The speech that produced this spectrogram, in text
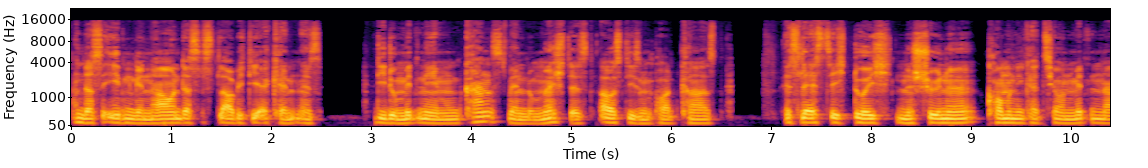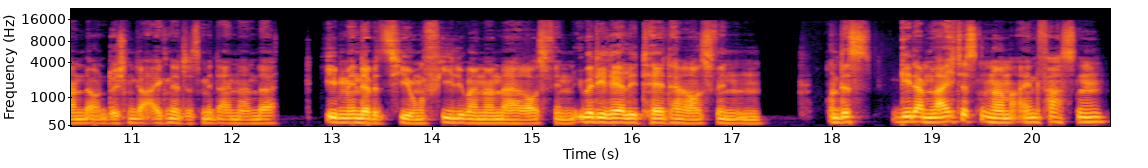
Und das eben genau, und das ist, glaube ich, die Erkenntnis, die du mitnehmen kannst, wenn du möchtest, aus diesem Podcast. Es lässt sich durch eine schöne Kommunikation miteinander und durch ein geeignetes Miteinander eben in der Beziehung viel übereinander herausfinden, über die Realität herausfinden, und es geht am leichtesten und am einfachsten,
